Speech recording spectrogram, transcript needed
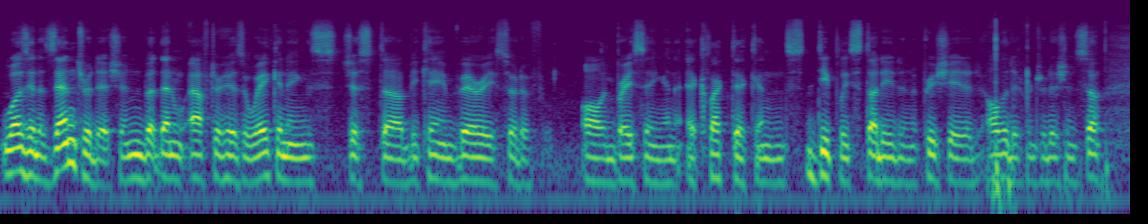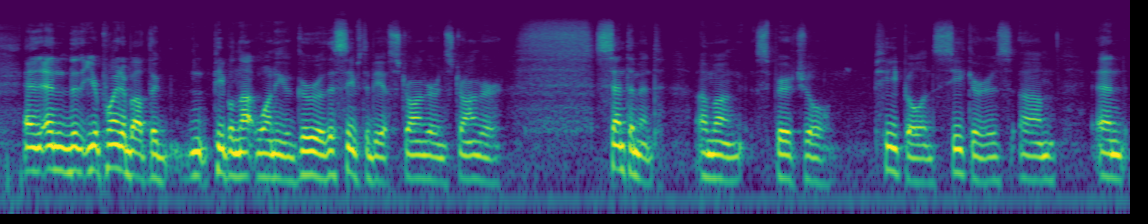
was in a Zen tradition, but then after his awakenings, just uh, became very sort of all embracing and eclectic and deeply studied and appreciated all the different traditions. So, and and the, your point about the people not wanting a guru, this seems to be a stronger and stronger sentiment among spiritual people and seekers. Um, and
